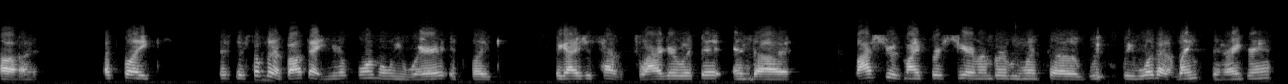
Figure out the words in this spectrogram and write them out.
Uh, that's like there's, there's something about that uniform when we wear it. It's like the guys just have swagger with it. And uh, last year was my first year. I remember we went to we, we wore that at Langston, right, Grant?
